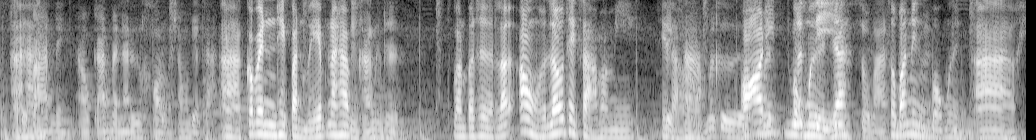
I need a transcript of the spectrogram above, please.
นอ่าคาฮะร์บาร์หนึ่งเอาการ์ดใบนั้นคอลงช่องเดียวกันอ่า ก็เป็นเทคปั่นเวฟนะครับ หนึ่งครั้งหนึ่งเทิร์น วันประเทินแล้วเอ้าแล้วเทคสามอะมี เทคสามก็คืออ๋อที่บวกหมื่นใช่ไหมโซบาร์โซบัสหนึ่งบวกหมื่นอ่าโอเค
